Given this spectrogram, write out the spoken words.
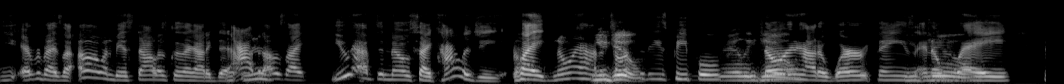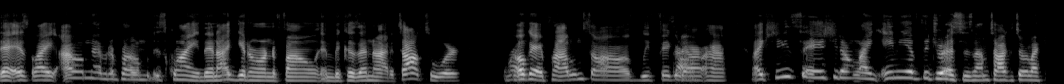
you, everybody's like, "Oh, I want to be a stylist because I got a good eye." But. I mm-hmm. was like, you have to know psychology, like knowing how You to talk do. to these people, really do. knowing how to word things You in do. a way that it's like, oh, I'm having a problem with this client. Then I get her on the phone, and because I know how to talk to her, Right. okay, problem solved. We figured out how. Like she's saying, she don't like any of the dresses. I'm talking to her like,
